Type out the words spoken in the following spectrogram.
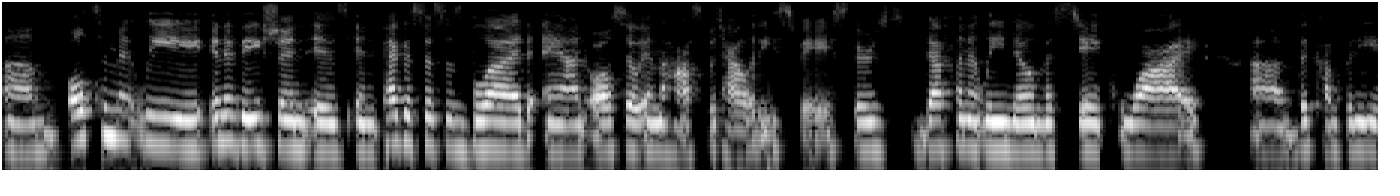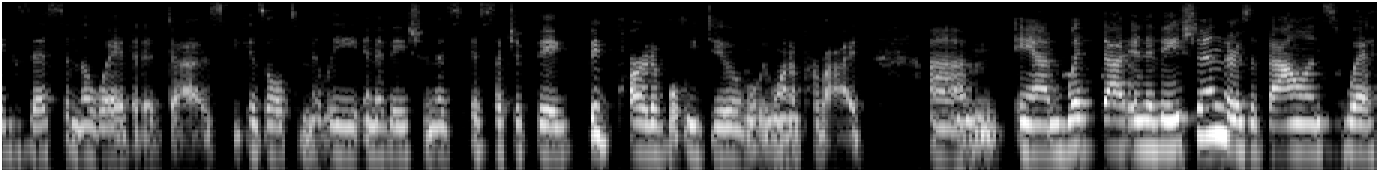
Um, ultimately, innovation is in Pegasus's blood and also in the hospitality space. There's definitely no mistake why um, the company exists in the way that it does, because ultimately, innovation is, is such a big, big part of what we do and what we want to provide. Um, and with that innovation, there's a balance with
